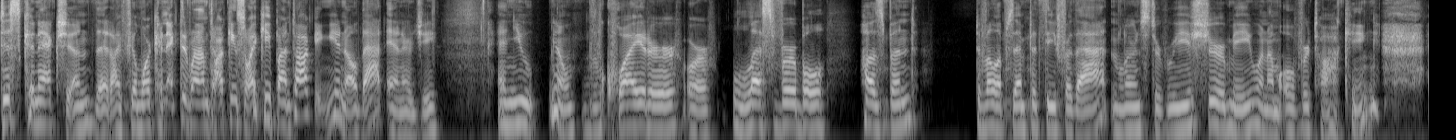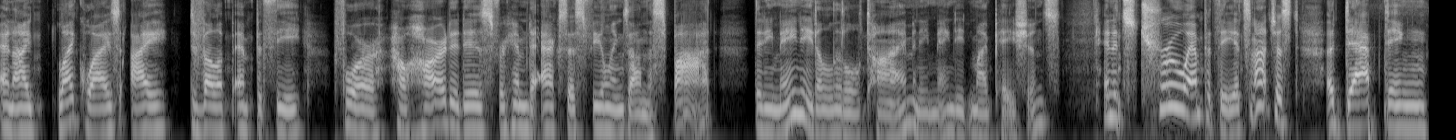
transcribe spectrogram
disconnection that I feel more connected when I'm talking, so I keep on talking, you know, that energy. And you, you know, the quieter or less verbal husband develops empathy for that and learns to reassure me when I'm over talking. And I likewise I develop empathy for how hard it is for him to access feelings on the spot, that he may need a little time and he may need my patience. And it's true empathy. It's not just adapting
